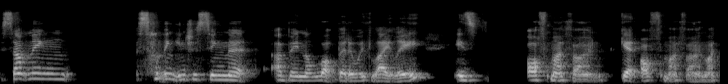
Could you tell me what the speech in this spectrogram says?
something something interesting that I've been a lot better with lately is off my phone. Get off my phone. Like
